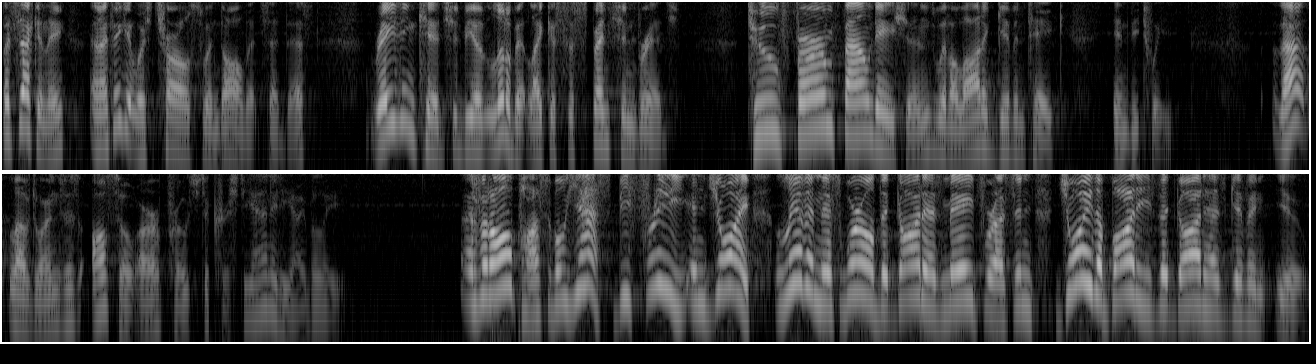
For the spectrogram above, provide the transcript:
But secondly, and I think it was Charles Swindoll that said this, raising kids should be a little bit like a suspension bridge. Two firm foundations with a lot of give and take in between. That, loved ones, is also our approach to Christianity, I believe. And If at all possible, yes, be free, enjoy, live in this world that God has made for us, enjoy the bodies that God has given you.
